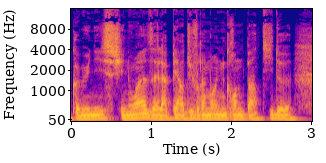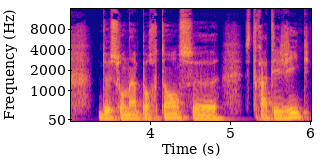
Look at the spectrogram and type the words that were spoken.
communistes chinoises. Elle a perdu vraiment une grande partie de de son importance euh, stratégique.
